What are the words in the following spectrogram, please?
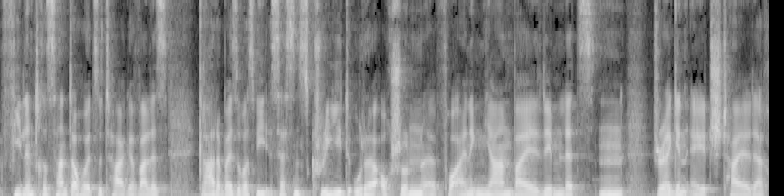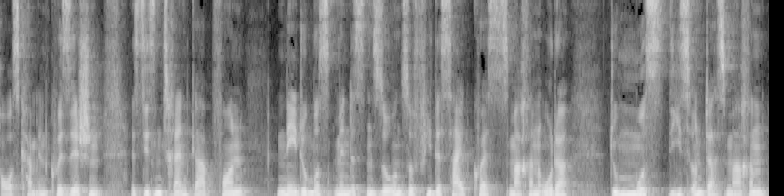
viel interessanter heutzutage, weil es gerade bei sowas wie Assassin's Creed oder auch schon äh, vor einigen Jahren bei dem letzten Dragon Age Teil, der rauskam, Inquisition, es diesen Trend gab von, nee, du musst mindestens so und so viele Sidequests machen oder du musst dies und das machen.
